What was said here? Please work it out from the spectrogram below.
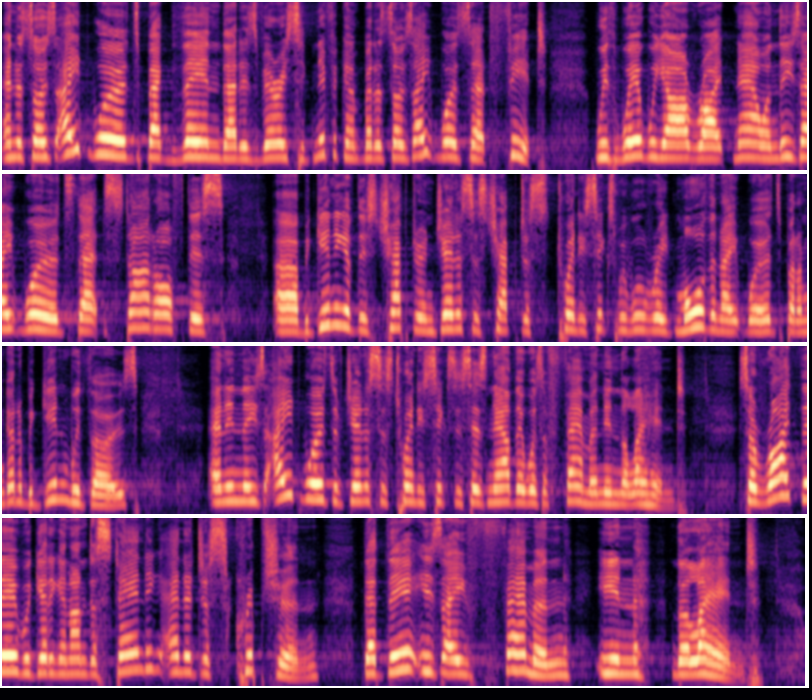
And it's those eight words back then that is very significant, but it's those eight words that fit with where we are right now. And these eight words that start off this uh, beginning of this chapter in Genesis chapter 26. We will read more than eight words, but I'm going to begin with those. And in these eight words of Genesis 26, it says, Now there was a famine in the land. So, right there, we're getting an understanding and a description that there is a famine in the land.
